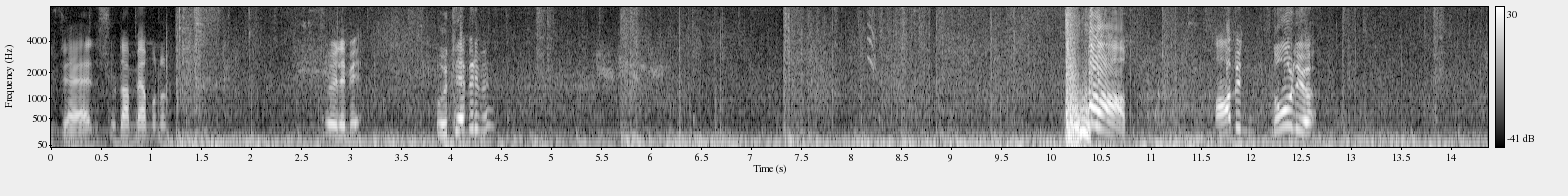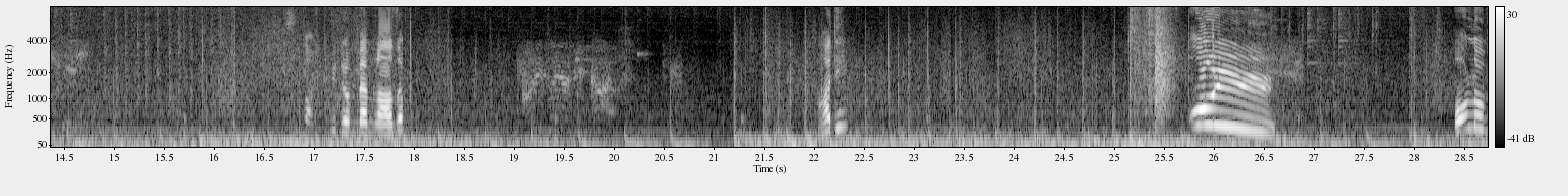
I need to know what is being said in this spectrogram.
Güzel. Şuradan ben bunun şöyle bir IT1 mi? Bam! Abi ne oluyor? Şuradan bir dönmem lazım. Hadi. Oy! Oğlum.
